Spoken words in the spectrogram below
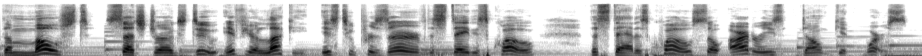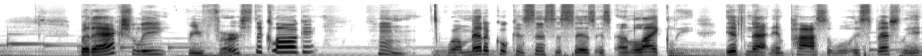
The most such drugs do, if you're lucky, is to preserve the status quo the status quo so arteries don't get worse. But actually, reverse the clogging? Hmm. Well, medical consensus says it's unlikely, if not impossible, especially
